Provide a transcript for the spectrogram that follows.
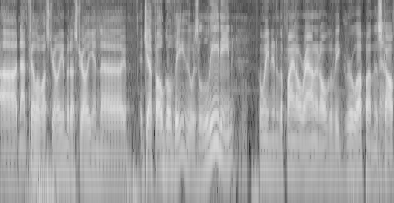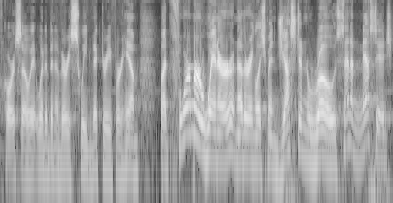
uh, not fellow Australian, but Australian uh, Geoff Ogilvy, who was leading going into the final round. And Ogilvy grew up on this golf course, so it would have been a very sweet victory for him. But former winner, another Englishman, Justin Rose, sent a message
